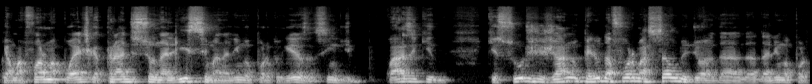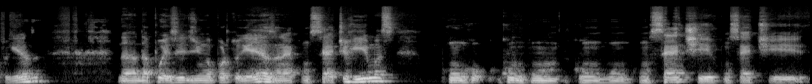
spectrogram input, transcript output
que é uma forma poética tradicionalíssima na língua portuguesa, assim, de, quase que, que surge já no período da formação do, da, da, da língua portuguesa, da, da, poesia de língua portuguesa, né? com sete rimas, com, com, com, com, com sete, com sete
